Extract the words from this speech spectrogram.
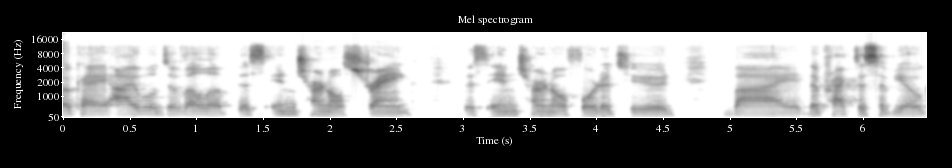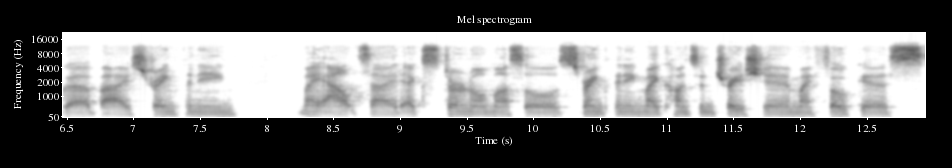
okay, I will develop this internal strength this internal fortitude by the practice of yoga by strengthening my outside external muscles, strengthening my concentration, my focus,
